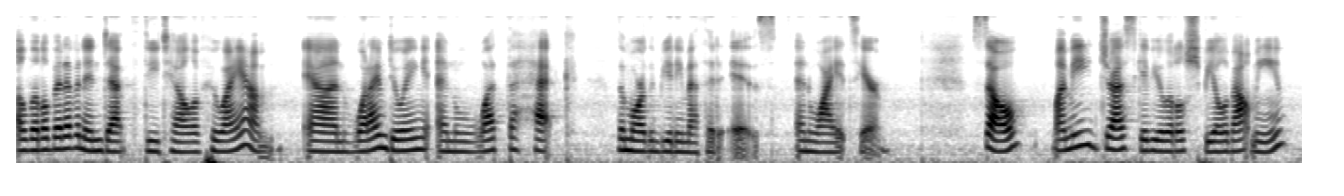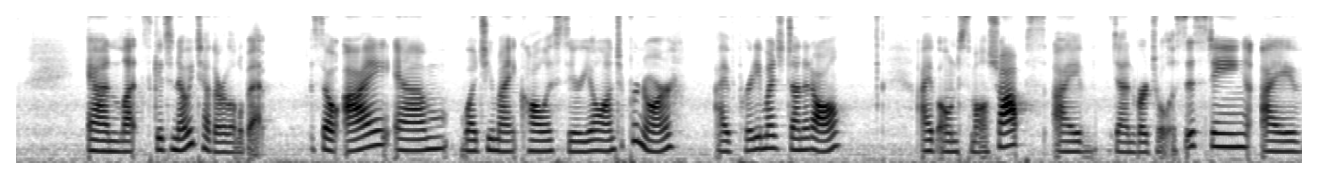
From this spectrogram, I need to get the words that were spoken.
a little bit of an in depth detail of who I am and what I'm doing and what the heck the More Than Beauty method is and why it's here. So, let me just give you a little spiel about me and let's get to know each other a little bit. So, I am what you might call a serial entrepreneur. I've pretty much done it all. I've owned small shops, I've done virtual assisting, I've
